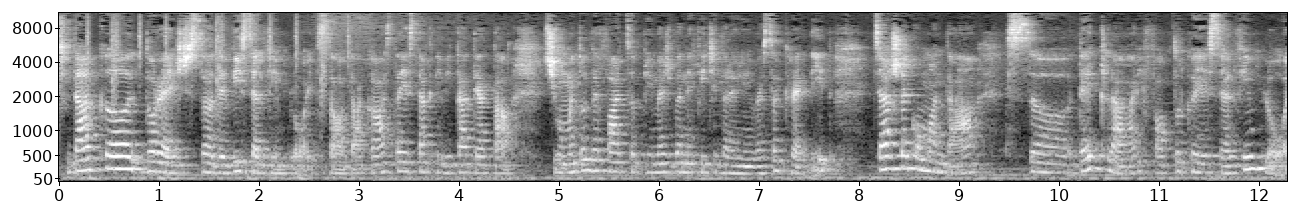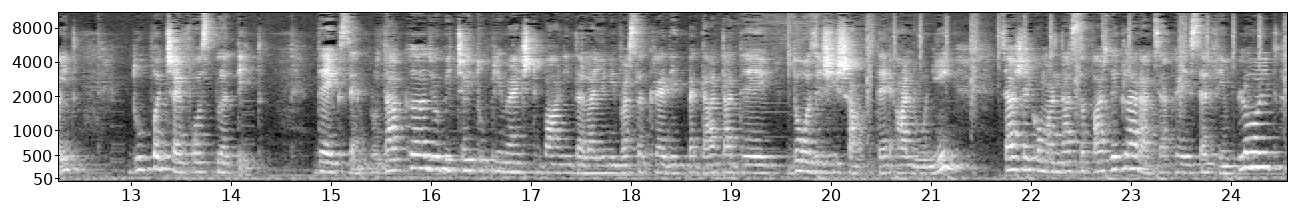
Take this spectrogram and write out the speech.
Dacă dorești să devii self-employed sau dacă asta este activitatea ta și în momentul de față primești beneficii de la Universal Credit, ți-aș recomanda să declari faptul că e self-employed după ce ai fost plătit. De exemplu, dacă de obicei tu primești banii de la Universal Credit pe data de 27 a lunii, ți-aș recomanda să faci declarația că e self-employed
